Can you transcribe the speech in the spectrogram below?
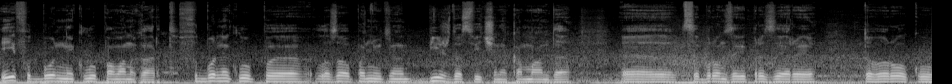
і футбольний клуб Авангард. Футбольний клуб е, Лазава Панютина більш досвідчена команда. Це бронзові призери того року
